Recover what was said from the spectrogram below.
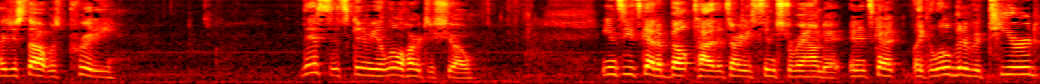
I just thought was pretty. This, it's going to be a little hard to show. You can see it's got a belt tie that's already cinched around it. And it's got like a little bit of a tiered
